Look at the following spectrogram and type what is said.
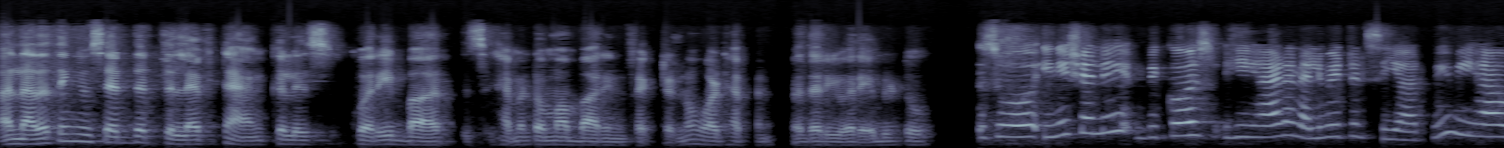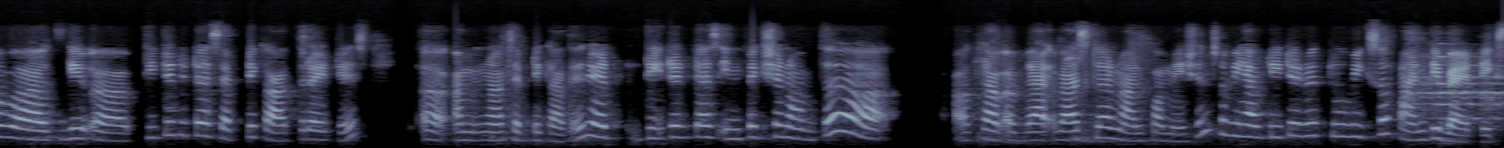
Another thing you said that the left ankle is quarry bar, is hematoma bar infected. No, what happened? Whether you were able to. So initially, because he had an elevated CRP, we have uh, give, uh, treated it as septic arthritis. Uh, I mean, not septic arthritis. We had treated it as infection of the uh, uh vascular malformation. So we have treated with two weeks of antibiotics.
